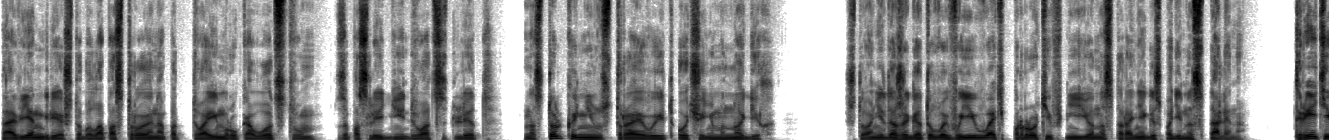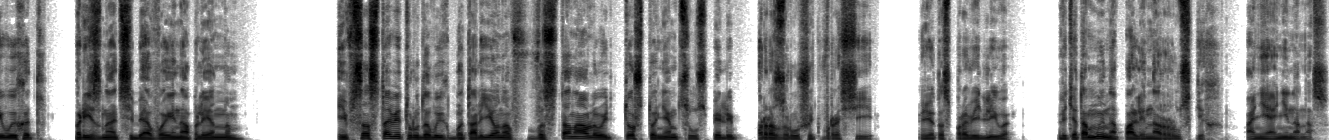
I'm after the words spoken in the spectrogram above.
Та Венгрия, что была построена под твоим руководством за последние 20 лет, настолько не устраивает очень многих, что они даже готовы воевать против нее на стороне господина Сталина. Третий выход — признать себя военнопленным и в составе трудовых батальонов восстанавливать то, что немцы успели разрушить в России. И это справедливо. Ведь это мы напали на русских, а не они на нас.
